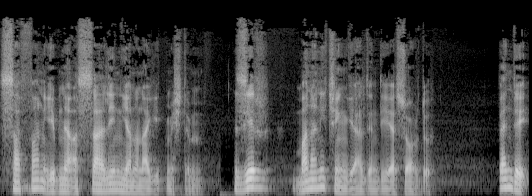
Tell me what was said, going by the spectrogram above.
Safvan İbni Assal'in yanına gitmiştim. Zir, bana niçin geldin diye sordu. Ben de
